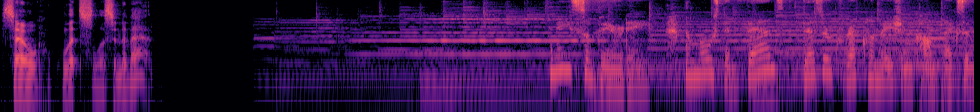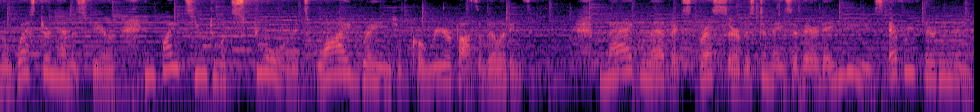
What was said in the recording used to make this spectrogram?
So let's listen to that. Mesa Verde, the most advanced desert reclamation complex in the Western Hemisphere, invites you to explore its wide range of career possibilities. Maglev Express service to Mesa Verde leaves every 30 minutes.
